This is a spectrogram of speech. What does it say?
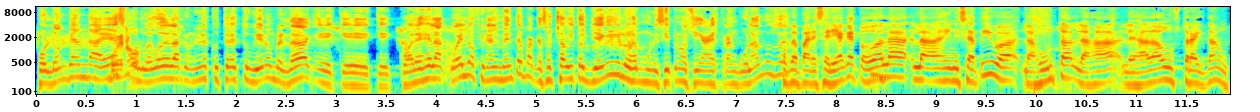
¿Por dónde anda eso Bueno. luego de las reuniones que ustedes tuvieron, verdad? Que, que- que- ¿Cuál es el acuerdo finalmente para que esos chavitos lleguen y los municipios no sigan estrangulándose? Porque parecería que todas la- las iniciativas, la Junta las ha- les ha dado un strike down.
